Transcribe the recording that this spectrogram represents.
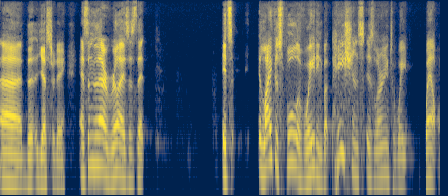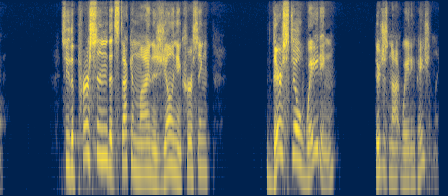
uh, the, yesterday. And something that I realized is that it's life is full of waiting, but patience is learning to wait well. See, the person that's stuck in line is yelling and cursing. They're still waiting. They're just not waiting patiently.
